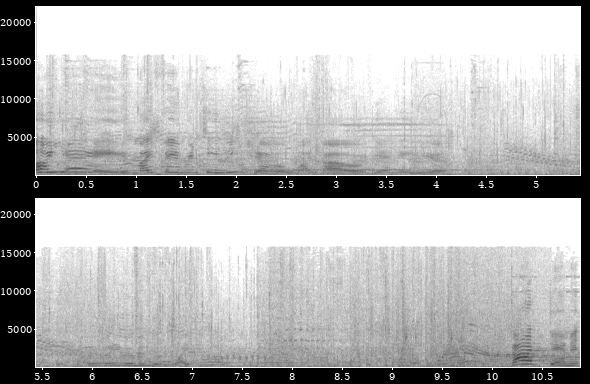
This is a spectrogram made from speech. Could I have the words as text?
Oh, yay! My favorite TV show, Wipeout. Yay! Everybody remember Wipeout? God damn it!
